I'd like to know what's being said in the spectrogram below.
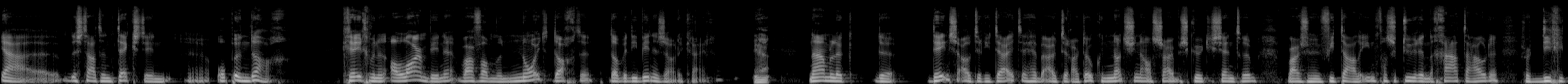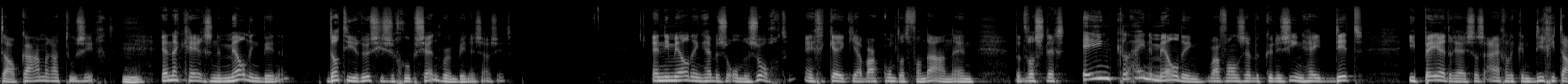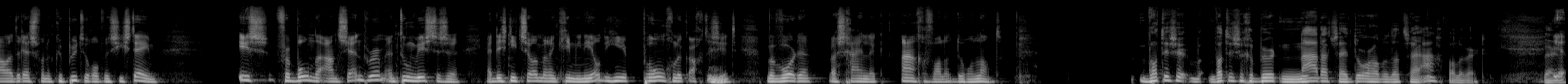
Ja, eh, er staat een tekst in eh, op een dag kregen we een alarm binnen waarvan we nooit dachten dat we die binnen zouden krijgen. Ja. Namelijk de Deense autoriteiten hebben uiteraard ook een nationaal cybersecurity centrum waar ze hun vitale infrastructuur in de gaten houden, een soort digitaal camera toezicht. Mhm. En dan kregen ze een melding binnen dat die Russische groep Sandworm binnen zou zitten. En die melding hebben ze onderzocht en gekeken, ja, waar komt dat vandaan? En dat was slechts één kleine melding waarvan ze hebben kunnen zien, hey, dit IP-adres, dat is eigenlijk een digitaal adres van een computer of een systeem, is verbonden aan Sandworm. En toen wisten ze, ja, dit is niet zomaar een crimineel die hier per ongeluk achter Mhm. zit. We worden waarschijnlijk aangevallen door een land. Wat, is er, wat is er gebeurd nadat zij door hadden dat zij aangevallen werd? Ja.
